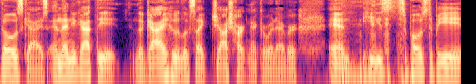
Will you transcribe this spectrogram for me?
those guys, and then you got the the guy who looks like Josh Hartnett or whatever, and he's supposed to be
